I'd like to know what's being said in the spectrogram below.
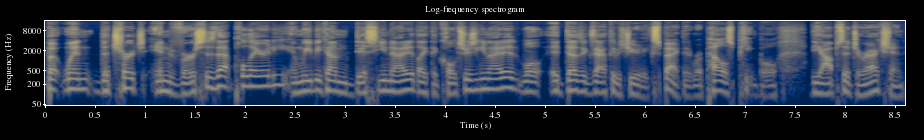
But when the church inverses that polarity and we become disunited, like the culture's united, well, it does exactly what you'd expect. It repels people the opposite direction.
